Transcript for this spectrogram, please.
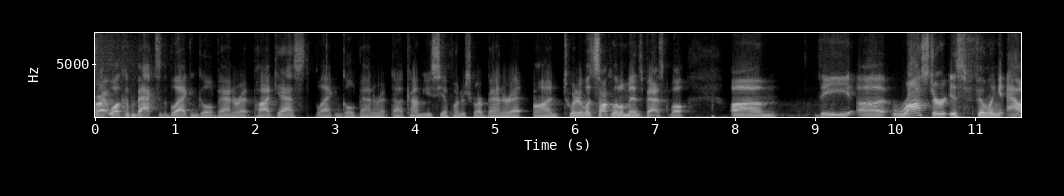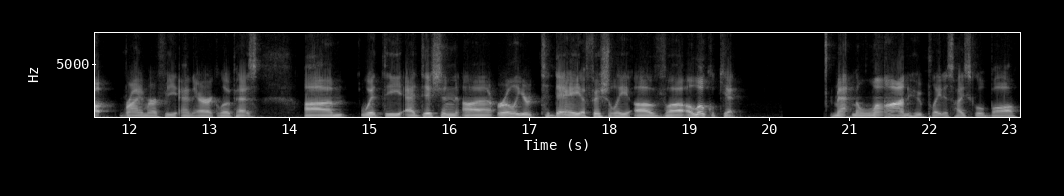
All right, welcome back to the Black and Gold Banneret podcast. Blackandgoldbanneret.com, UCF underscore Banneret on Twitter. Let's talk a little men's basketball. Um, the uh, roster is filling out Brian Murphy and Eric Lopez um, with the addition uh, earlier today, officially, of uh, a local kid, Matt Milon, who played his high school ball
